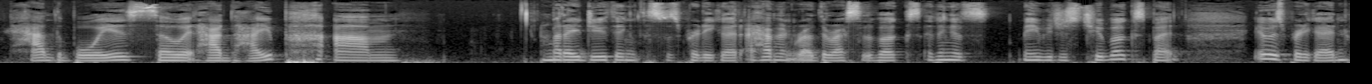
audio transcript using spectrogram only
had the boys, so it had the hype. Um, but I do think this was pretty good. I haven't read the rest of the books. I think it's maybe just two books, but it was pretty good.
